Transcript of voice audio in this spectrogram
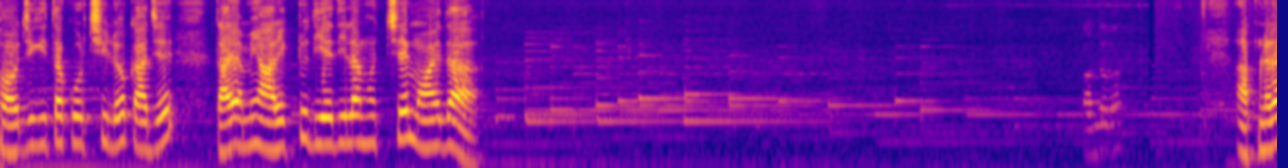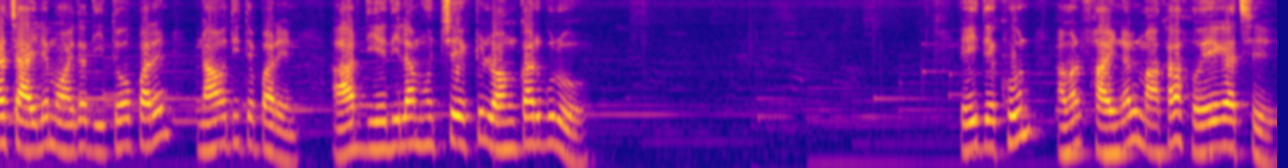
সহযোগিতা করছিল কাজে, তাই আমি আরেকটু দিয়ে দিলাম হচ্ছে ময়দা। আপনারা চাইলে ময়দা দিতেও পারেন, নাও দিতে পারেন। আর দিয়ে দিলাম হচ্ছে একটু লঙ্কার গুঁড়ো। এই দেখুন, আমার ফাইনাল মাখা হয়ে গেছে।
